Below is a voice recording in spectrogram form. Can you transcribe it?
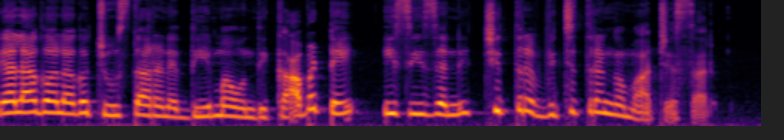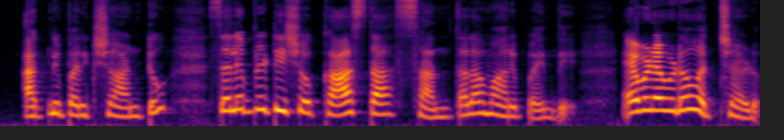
ఎలాగోలాగో చూస్తారనే ధీమా ఉంది కాబట్టే ఈ సీజన్ని చిత్ర విచిత్రంగా మార్చేశారు. అగ్ని పరీక్ష అంటూ సెలబ్రిటీ షో కాస్త సంతలా మారిపోయింది. ఎవడెవడో వచ్చాడు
